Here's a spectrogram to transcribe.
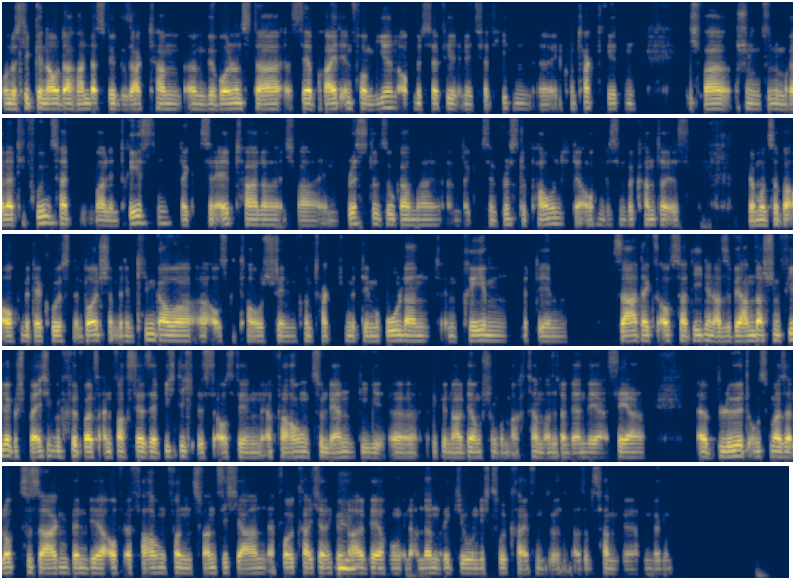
Und es liegt genau daran, dass wir gesagt haben, ähm, wir wollen uns da sehr breit informieren, auch mit sehr vielen Initiativen äh, in Kontakt treten. Ich war schon zu einem relativ frühen Zeitpunkt mal in Dresden, da gibt es den Elbtaler, ich war in Bristol sogar mal, ähm, da gibt es den Bristol Pound, der auch ein bisschen bekannter ist. Wir haben uns aber auch mit der größten in Deutschland, mit dem Chiemgauer äh, ausgetauscht, in Kontakt mit dem Roland in Bremen, mit dem Sadex auf Sardinien. Also wir haben da schon viele Gespräche geführt, weil es einfach sehr, sehr wichtig ist, aus den Erfahrungen zu lernen, die äh, Regionalwährungen schon gemacht haben. Also da wären wir ja sehr äh, blöd, um es mal salopp zu sagen, wenn wir auf Erfahrungen von 20 Jahren erfolgreicher mhm. Regionalwährung in anderen Regionen nicht zurückgreifen würden. Also das haben wir, haben wir gemacht.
